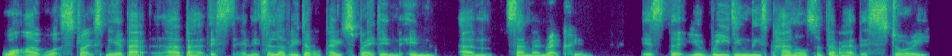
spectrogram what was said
what I, what strikes me about about this, and it's a lovely double page spread in in um, Sandman Requiem, is that you're reading these panels about this story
